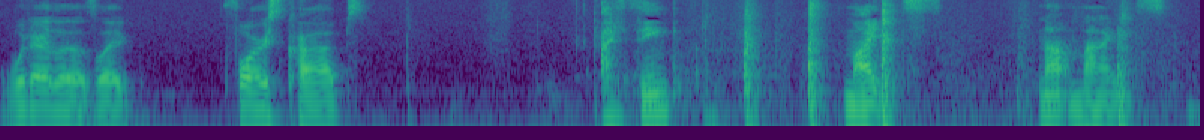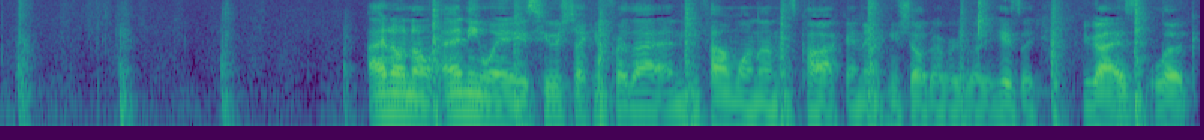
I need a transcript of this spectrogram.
What are those like forest crabs? I think mites. Not mites. I don't know. Anyways, he was checking for that and he found one on his cock and then he showed everybody. He's like, "You guys, look.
